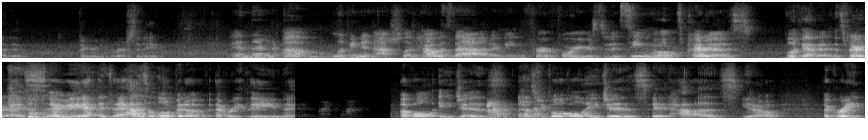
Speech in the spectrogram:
at a bigger university. And then um, living in Ashland, how was that? I mean, for four years, did it seem Well, it's kind of paradise. Look at it. It's paradise. I mean, it, it has a little bit of everything of all ages. It has people of all ages. It has, you know, a great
